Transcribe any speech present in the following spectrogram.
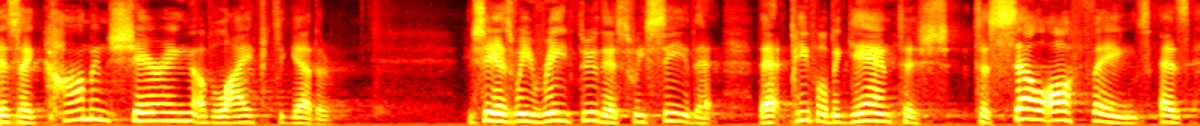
is a common sharing of life together. You see, as we read through this, we see that, that people began to, sh- to sell off things as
